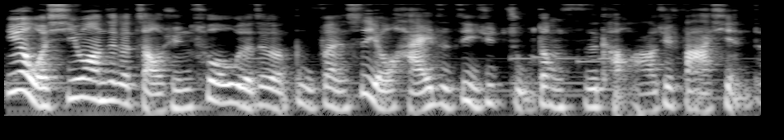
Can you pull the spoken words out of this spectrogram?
因为我希望这个找寻错误的这个部分是由孩子自己去主动思考，然后去发现的。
